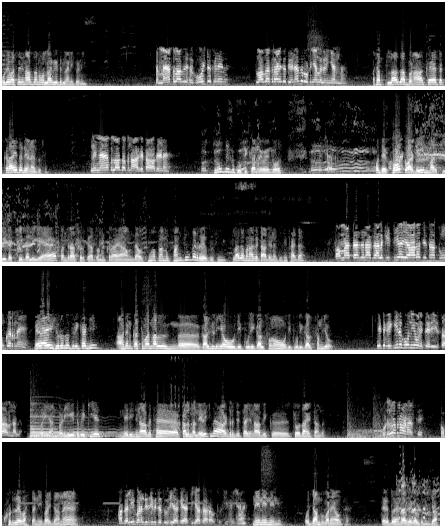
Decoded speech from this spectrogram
ਉਹਦੇ ਵਾਸਤੇ ਜਨਾਬ ਤੁਹਾਨੂੰ ਅਲੱਗ ਈਟ ਲੈਣੀ ਪੈਣੀ। ਤੇ ਮੈਂ ਪਲਾਜ਼ੇ ਖਰਗੋਸ਼ ਦੇਖਣੇ ਨੇ। ਪਲਾਜ਼ਾ ਕਿਰਾਏ ਤੇ ਦੇਣਾ ਤੇ ਰੋਟੀਆਂ ਲੱਗਣੀਆਂ ਨੇ। ਅੱਛਾ ਪਲਾਜ਼ਾ ਬਣਾ ਕੇ ਤਾਂ ਕਿਰਾਏ ਤੇ ਦੇਣਾ ਤੁਸੀਂ। ਨਹੀਂ ਮੈਂ ਪਲਾਜ਼ਾ ਬਣਾ ਕੇ ਢਾ ਦੇਣਾ। ਕਿਉਂ ਬੇਵਕੂਫੀ ਕਰ ਰਹੇ ਹੋ ਇਹ ਦੋਸਤ? ਉਹ ਦੇਖੋ ਤੁਹਾਡੀ ਮਾਰਕੀਟ ਅੱਛੀ ਬਲੀ ਹੈ 1500 ਰੁਪਇਆ ਤੁਹਾਨੂੰ ਕਿਰਾਇਆ ਆਉਂਦਾ ਉਥੋਂ ਆਪਣਾ ਨੁਕਸਾਨ ਕਿਉਂ ਕਰ ਰਹੇ ਹੋ ਤੁਸੀਂ? ਪਲਾਜ਼ਾ ਬਣਾ ਕੇ ਢਾ ਦੇਣਾ ਤੁਸੀਂ ਫਾਇਦਾ? ਤਾਂ ਮੈਂ ਤੈਨੂੰ ਨਾਲ ਗੱਲ ਕੀਤੀ ਆ ਯਾਰ ਜਿਸ ਤਰ੍ਹਾਂ ਤੂੰ ਕਰਨੇ। ਮੇਰਾ ਇਹ ਸ਼ੁਰੂ ਤੋਂ ਤਰੀਕਾ ਜੀ ਆਖ ਦਿਨ ਕਸਟਮਰ ਨਾਲ ਗੱਲ ਜਿਹੜੀ ਆ ਉਹਦੀ ਪੂਰੀ ਗੱਲ ਸੁਣੋ ਉਹਦੀ ਪੂਰੀ ਗੱਲ ਸਮਝੋ। ਇੱਟ ਵਿਕੀ ਲਗਾਉਣੀ ਹੋਣੀ ਤੇਰੀ ਹਿਸਾਬ ਨਾਲ? ਭਾਈ ਜਾਨ ਬੜੀ ਇੱਟ ਵਿਕੀ ਹੈ। ਮੇਰੀ ਜਨਾਬ ਇੱਥੇ ਕੱਲ ਮਹੱਲੇ ਵਿੱਚ ਮੈਂ ਆਰਡਰ ਦਿੱਤਾ ਜਨਾਬ ਇੱਕ 14 ਇੱਟਾਂ ਦਾ। ਉਡਲਾ ਬਣਾਉਣ ਵਾਸਤੇ? ਉਹ ਖੁੱਡਲੇ ਵਾਸਤੇ ਨਹੀਂ ਭਾਈ ਜਾਨ। ਆ ਗਲੀ ਬਣਦੀ ਸੀ ਵੀ ਤੇ ਤੁਸੀਂ ਆਖਿਆ ਟੀਆ ਕਰ ਆਓ ਤੁਸੀਂ ਭਾਈ ਹੈ? ਨਹੀਂ ਨਹੀਂ ਨਹੀਂ ਨਹੀਂ। ਉਹ ਜੰਪ ਬਣਿਆ ਉੱਥੇ। ਤੇਰੇ ਦੋਵੇਂ ਅੰਦਾਜ਼ੇ ਗਲਤ ਨਹੀਂ ਜਾ।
